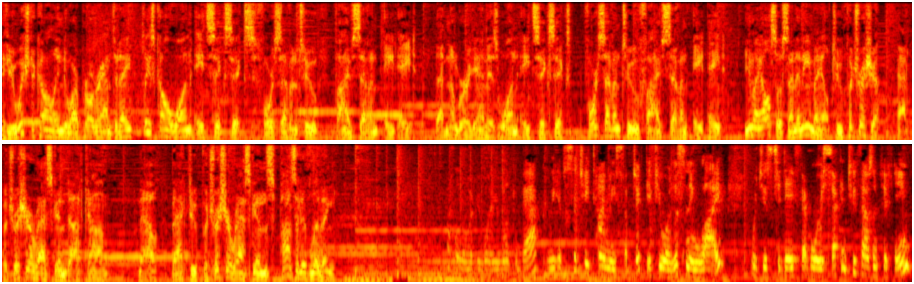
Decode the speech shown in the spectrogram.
If you wish to call into our program today, please call 1 866 472 5788. That number again is 1 866 472 5788. You may also send an email to patricia at patriciaraskin.com. Now, back to Patricia Raskin's Positive Living. Hello, everyone, and welcome back. We have such a timely subject if you are listening live, which is today, February 2nd, 2015,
